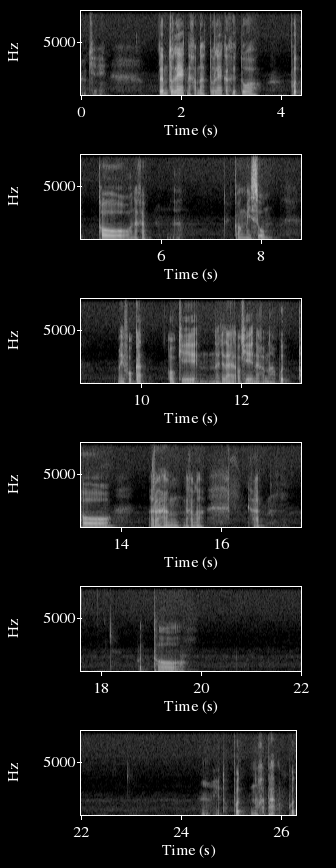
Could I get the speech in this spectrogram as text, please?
โอเคเริ่มตัวแรกนะครับนะตัวแรกก็คือตัวพุทโธนะครับกล้องไม่ซูม ไม่โฟกัสโอเคน่าจะได้โอเคนะครับนะพุทโธอรหังนะครับนะครับพุทโธพุทนะครับพระพุท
